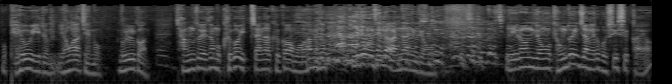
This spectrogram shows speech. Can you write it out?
뭐 배우 이름, 영화 제목, 물건, 장소에서 뭐 그거 있잖아, 그거 뭐 하면서 이름은 생각 안 나는 경우. 이런 경우 경도인지 장애로 볼 수 있을까요?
